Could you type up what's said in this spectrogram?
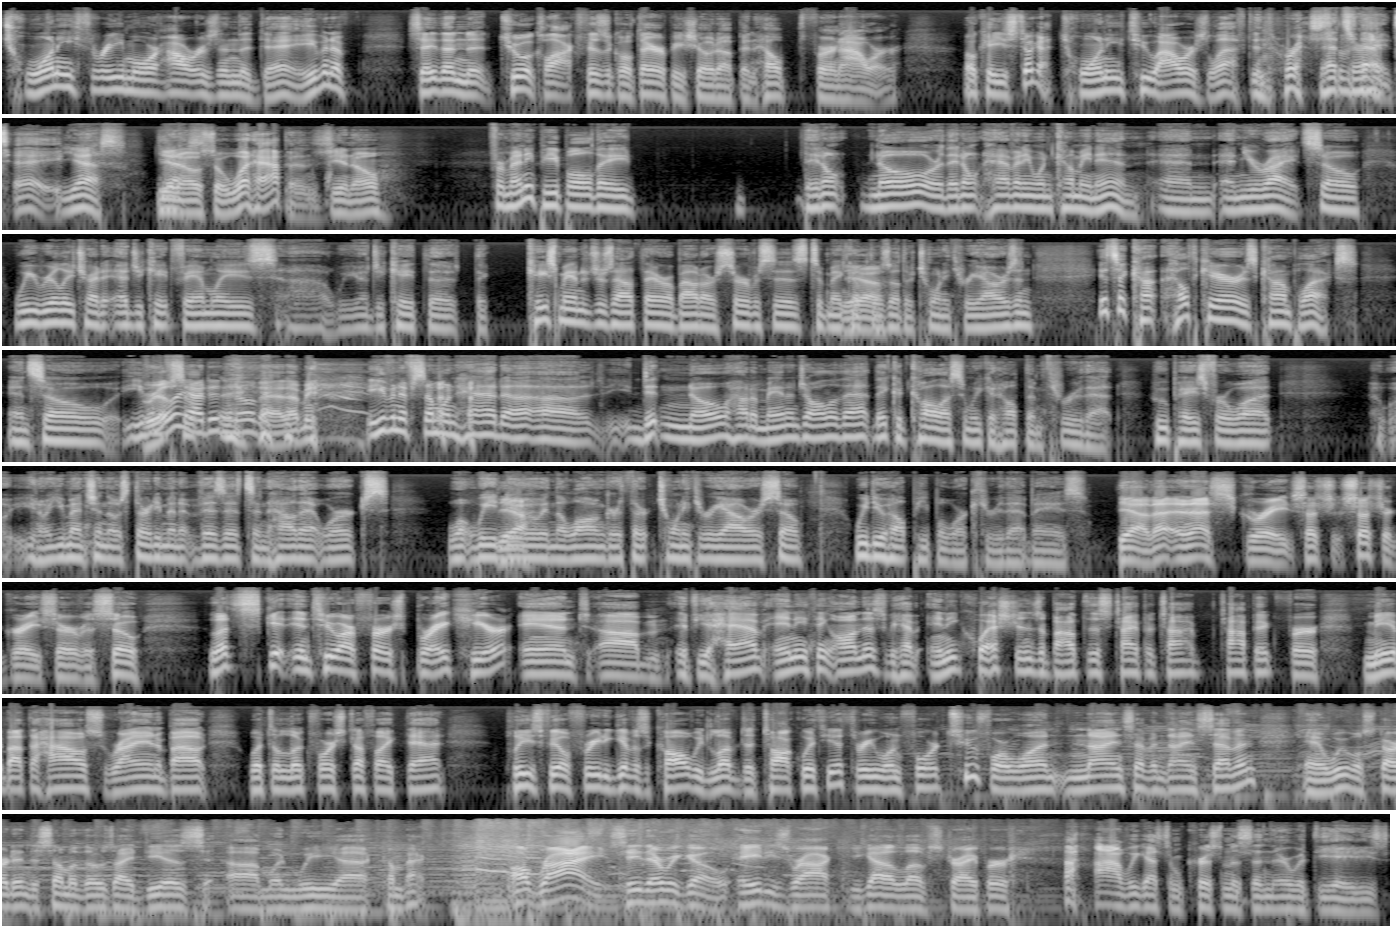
23 more hours in the day even if say then at two o'clock physical therapy showed up and helped for an hour okay you still got 22 hours left in the rest That's of that right. day Yes. you yes. know so what happens you know for many people they they don't know or they don't have anyone coming in and and you're right so we really try to educate families uh, we educate the the case managers out there about our services to make Yeah. up those other 23 hours and it's a co- healthcare is complex and so even if really i didn't know that i mean even if someone had uh, uh, didn't know how to manage all of that, they could call us and we could help them through that. Who pays for what? You know, you mentioned those thirty minute visits and how that works. What we do Yeah. in the longer thir- twenty three hours. So we do help people work through that maze. Yeah that and that's great such such a great service so let's get into our first break here. And um, if you have anything on this, if you have any questions about this type of top, topic for me about the house, Ryan about what to look for, stuff like that, please feel free to give us a call. We'd love to talk with you, 314 241 9797. And we will start into some of those ideas um, when we uh, come back. All right. See, there we go. 80s rock. You got to love Stryper. we got some Christmas in there with the 80s.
